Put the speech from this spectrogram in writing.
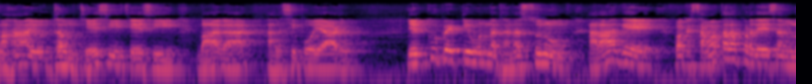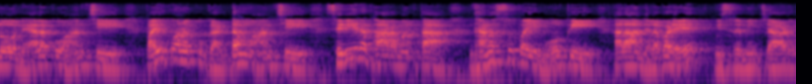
మహాయుద్ధం చేసి చేసి బాగా అలసిపోయాడు. ఎక్కుపెట్టి ఉన్న ధనస్సును అలాగే ఒక సమతల ప్రదేశంలో నేలకు ఆంచి పైకొనకు గడ్డం ఆంచి శరీర భారమంతా ధనస్సుపై మోపి అలా నిలబడే విశ్రమించాడు.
